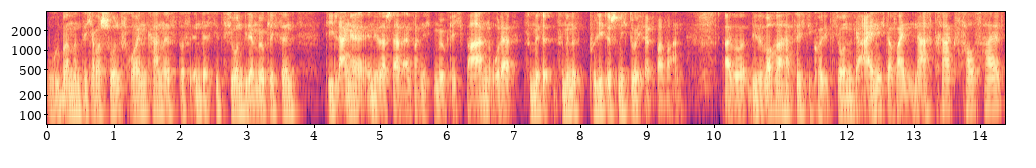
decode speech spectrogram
Worüber man sich aber schon freuen kann, ist, dass Investitionen wieder möglich sind, die lange in dieser Stadt einfach nicht möglich waren oder zumindest politisch nicht durchsetzbar waren. Also diese Woche hat sich die Koalition geeinigt auf einen Nachtragshaushalt.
